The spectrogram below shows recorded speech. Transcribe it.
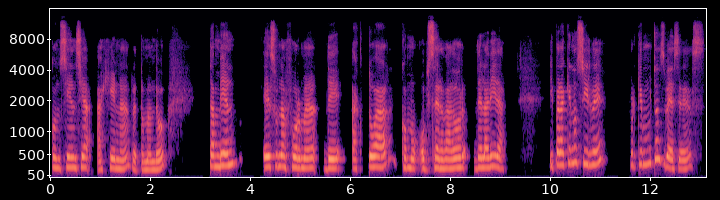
conciencia ajena, retomando, también es una forma de actuar como observador de la vida. ¿Y para qué nos sirve? Porque muchas veces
